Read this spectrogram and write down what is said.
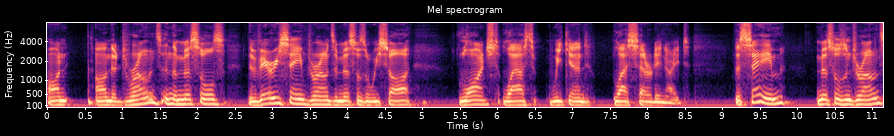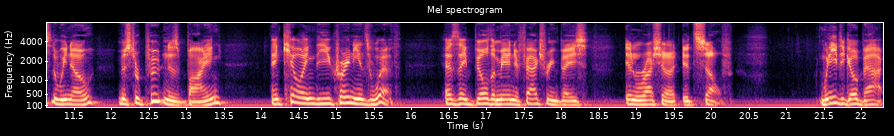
on, on the drones and the missiles, the very same drones and missiles that we saw launched last weekend, last Saturday night. The same missiles and drones that we know Mr. Putin is buying and killing the Ukrainians with as they build a manufacturing base in Russia itself. We need to go back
